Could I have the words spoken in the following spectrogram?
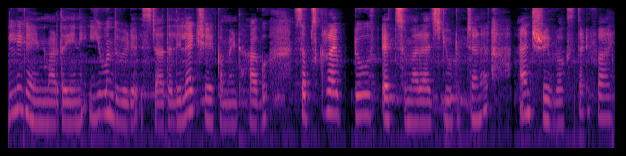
ಇಲ್ಲಿಗೆ ಎಂಡ್ ಮಾಡ್ತಾ ಇದ್ದೀನಿ. ಈ ಒಂದು ವಿಡಿಯೋ ಇಷ್ಟ ಆದಲ್ಲಿ ಲೈಕ್ ಶೇರ್ ಕಮೆಂಟ್ ಹಾಗೂ subscribe to H Sumaraj YouTube channel and Shri vlogs thirty five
